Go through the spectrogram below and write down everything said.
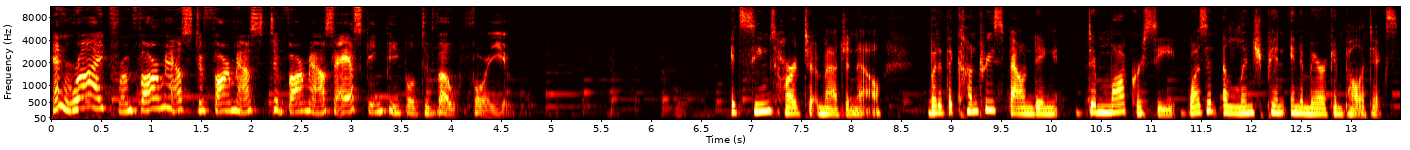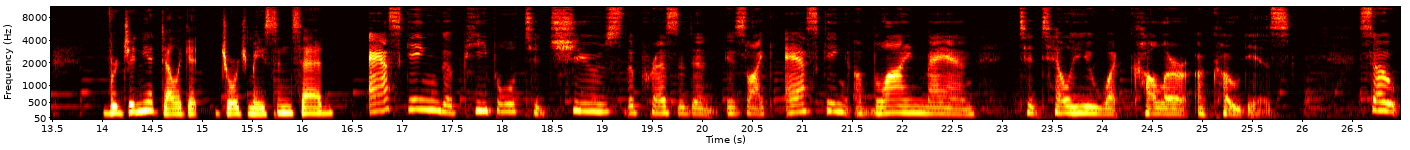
and ride from farmhouse to farmhouse to farmhouse asking people to vote for you. It seems hard to imagine now, but at the country's founding, democracy wasn't a linchpin in American politics. Virginia delegate George Mason said, Asking the people to choose the president is like asking a blind man to tell you what color a coat is. So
